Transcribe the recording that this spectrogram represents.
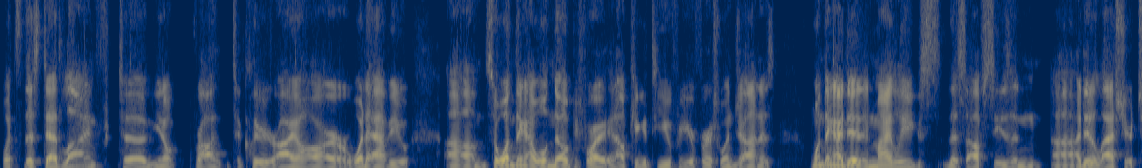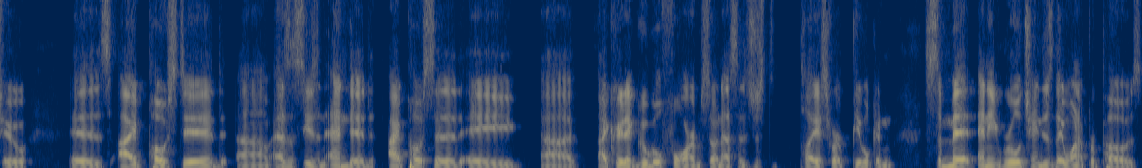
what's this deadline to you know to clear your IR or what have you. Um, so one thing I will note before I and I'll kick it to you for your first one, John, is one thing I did in my leagues this off season. Uh, I did it last year too. Is I posted um, as the season ended, I posted a uh, I created a Google form. So in essence, just a place where people can submit any rule changes they want to propose.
